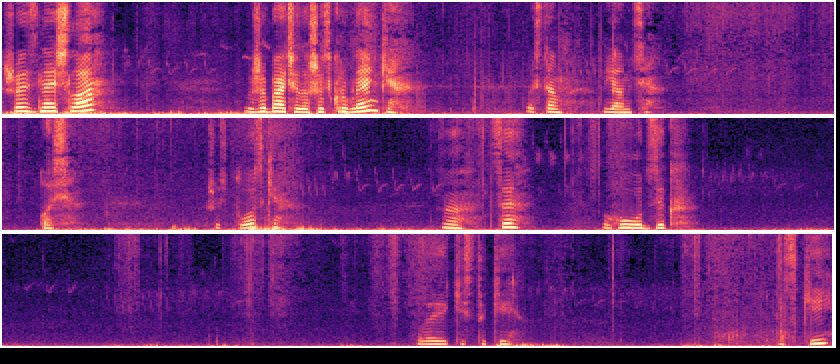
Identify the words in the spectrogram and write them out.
Щось знайшла. Вже бачила щось кругленьке. Ось там в ямці. Ось. Щось плоске. А, це гудзик. Але якийсь такий плоский.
